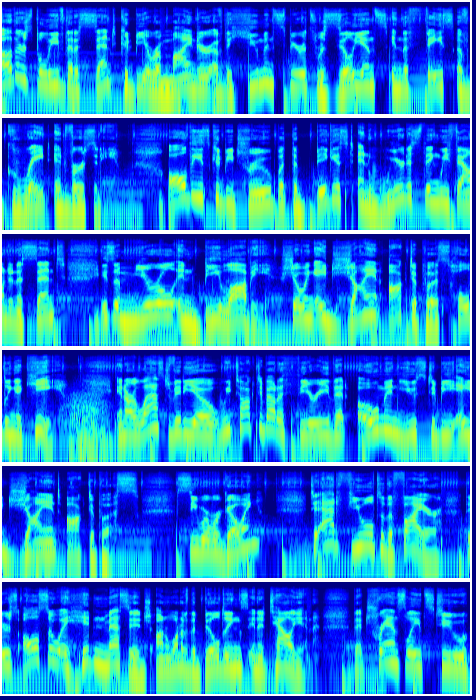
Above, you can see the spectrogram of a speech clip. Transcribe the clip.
Others believe that Ascent could be a reminder of the human spirit's resilience in the face of great adversity. All these could be true, but the biggest and weirdest thing we found in Ascent is a mural in B Lobby showing a giant octopus holding a key. In our last video, we talked about a theory that Omen used to be a giant octopus. See where we're going? To add fuel to the fire, there's also a hidden message on one of the buildings in Italian that translates to,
